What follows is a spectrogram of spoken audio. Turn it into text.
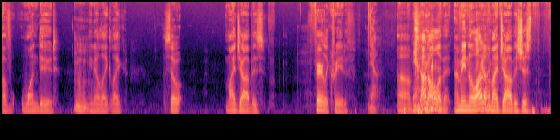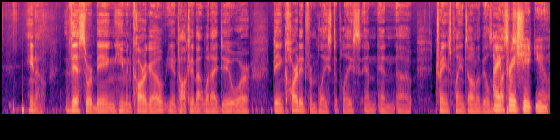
of one dude. You know, like like, so my job is fairly creative. Yeah. Um, not all of it. I mean, a lot Really? of my job is just, you know, this or being human cargo, you know, talking about what I do or being carted from place to place and, and, uh, trains, planes, automobiles, and I buses. appreciate you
